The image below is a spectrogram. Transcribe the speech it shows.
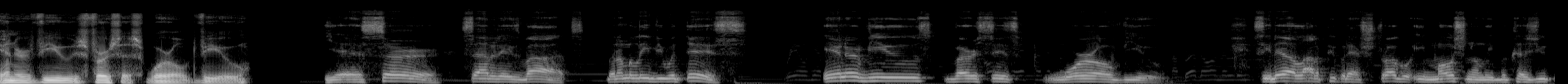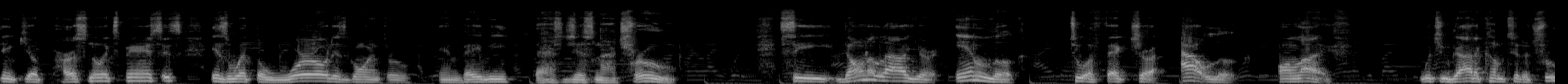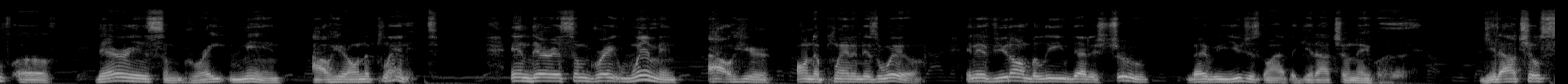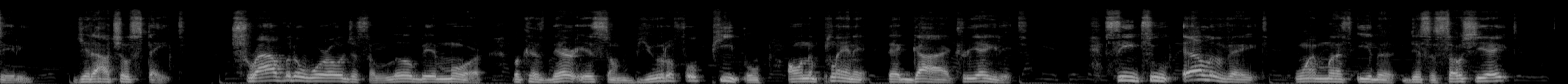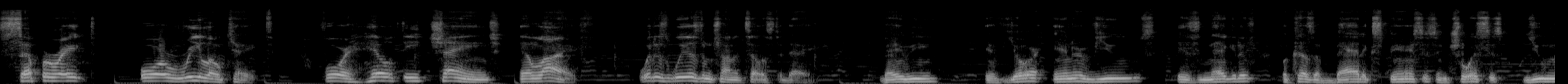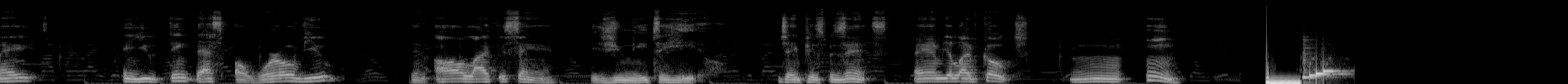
Interviews versus worldview. Yes, sir. Saturday's vibes. But I'm going to leave you with this interviews versus worldview. See, there are a lot of people that struggle emotionally because you think your personal experiences is what the world is going through. And baby, that's just not true. See, don't allow your in look to affect your outlook on life. What you got to come to the truth of, there is some great men out here on the planet. And there is some great women out here on the planet as well. And if you don't believe that is true, baby, you just gonna have to get out your neighborhood, get out your city, get out your state, travel the world just a little bit more because there is some beautiful people on the planet that God created. See, to elevate, one must either disassociate, separate, or relocate for healthy change in life. What is wisdom trying to tell us today? Baby, if your interviews is negative because of bad experiences and choices you made, and you think that's a worldview, then all life is saying is you need to heal. J Pitts presents I am your life coach. 嗯嗯。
